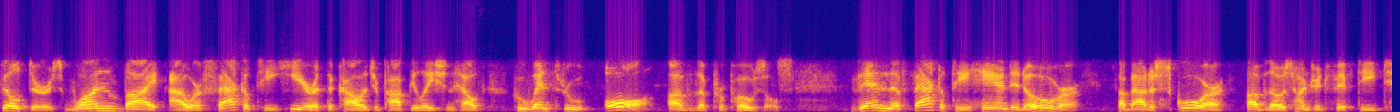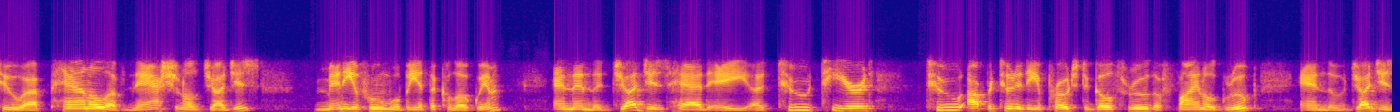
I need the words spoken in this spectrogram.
filters, one by our faculty here at the College of Population Health, who went through all of the proposals. Then the faculty handed over about a score of those 150 to a panel of national judges, many of whom will be at the colloquium. And then the judges had a, a two tiered, two opportunity approach to go through the final group. And the judges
